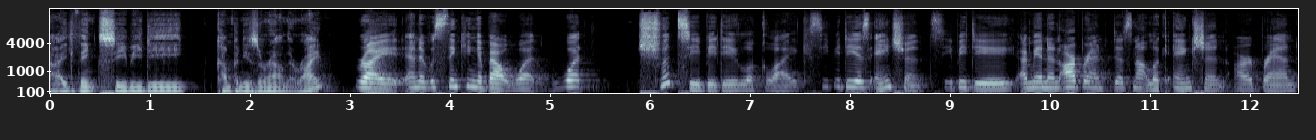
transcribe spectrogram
I think, CBD companies around there, right? Right, and it was thinking about what what should CBD look like. CBD is ancient. CBD, I mean, and our brand does not look ancient. Our brand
